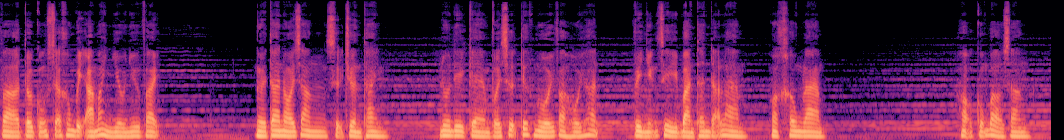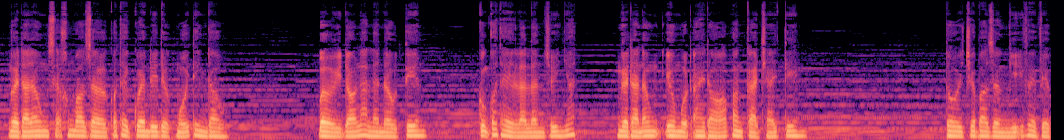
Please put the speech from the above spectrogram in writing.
và tôi cũng sẽ không bị ám ảnh nhiều như vậy. Người ta nói rằng sự trưởng thành luôn đi kèm với sự tiếc nuối và hối hận vì những gì bản thân đã làm hoặc không làm. Họ cũng bảo rằng người đàn ông sẽ không bao giờ có thể quên đi được mối tình đầu. Bởi đó là lần đầu tiên, cũng có thể là lần duy nhất, người đàn ông yêu một ai đó bằng cả trái tim. Tôi chưa bao giờ nghĩ về việc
